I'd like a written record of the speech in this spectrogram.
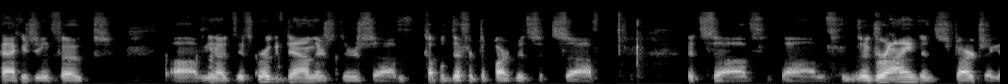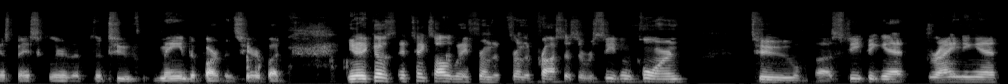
packaging folks. Um, you know, it's broken down. There's there's um, a couple different departments. It's uh, it's uh, um, the grind and starch, I guess, basically are the, the two main departments here. But you know, it goes it takes all the way from the from the process of receiving corn to uh, steeping it, grinding it.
